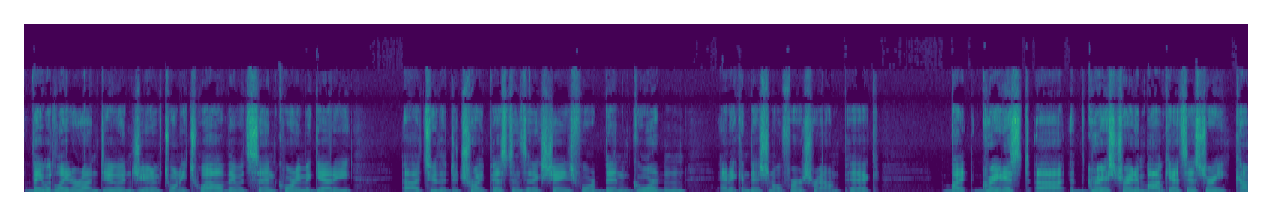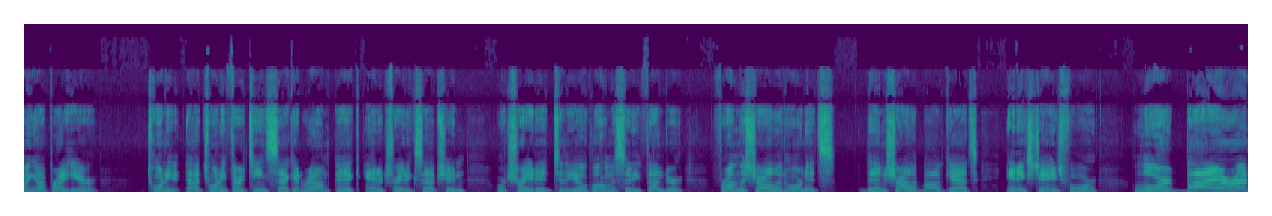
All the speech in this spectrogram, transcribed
they would later undo in June of 2012. They would send Corey Maggette uh, to the Detroit Pistons in exchange for Ben Gordon and a conditional first round pick. But greatest uh, greatest trade in Bobcats history coming up right here. 20, uh, 2013 second round pick and a trade exception were traded to the Oklahoma City Thunder from the Charlotte Hornets, then Charlotte Bobcats, in exchange for Lord Byron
